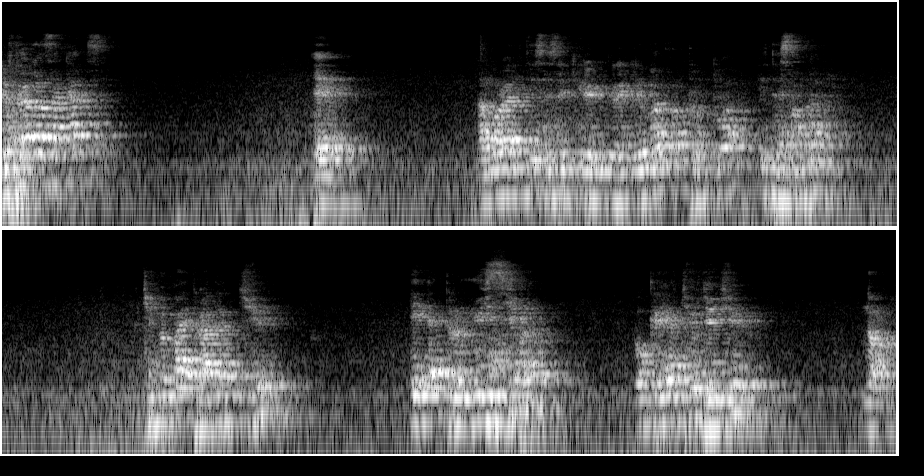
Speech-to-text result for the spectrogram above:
de faire la zakat, et la moralité, c'est ce qui réglemente entre toi et tes semblables. Tu ne peux pas être avec Dieu et être nuisible Okay, at you, did you? No.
